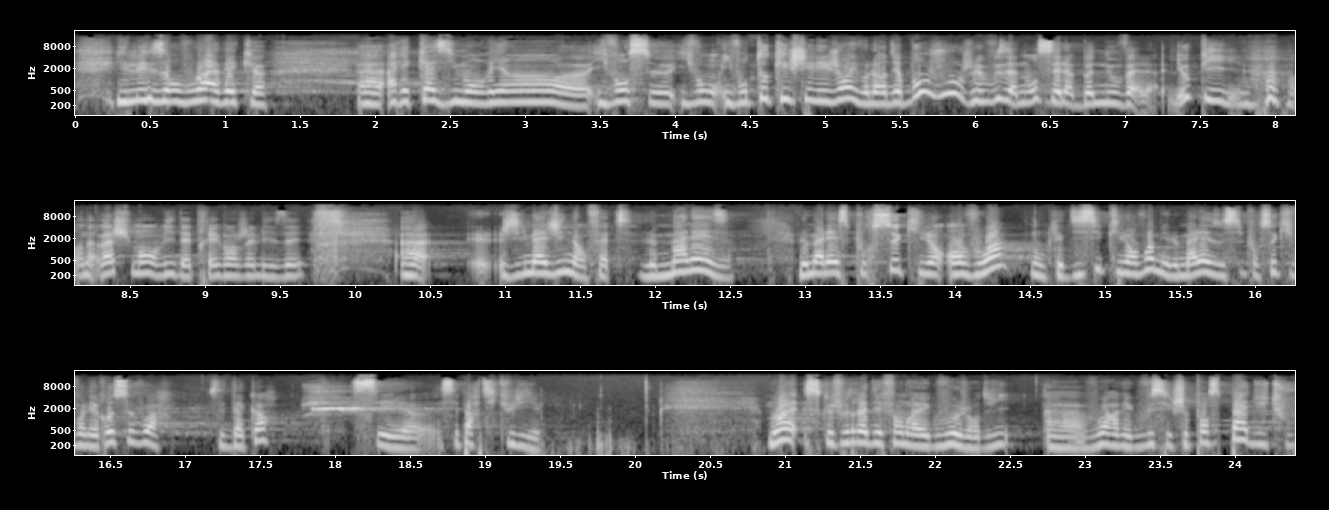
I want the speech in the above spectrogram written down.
Il les envoie avec euh, avec quasiment rien. Euh, ils, vont se, ils, vont, ils vont toquer chez les gens, ils vont leur dire bonjour, je vais vous annoncer la bonne nouvelle. Youpi, on a vachement envie d'être évangélisé. Euh, j'imagine en fait le malaise. Le malaise pour ceux qui l'envoient, donc les disciples qui l'envoient, mais le malaise aussi pour ceux qui vont les recevoir. Vous êtes d'accord? C'est particulier. Moi, ce que je voudrais défendre avec vous aujourd'hui, voir avec vous, c'est que je ne pense pas du tout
